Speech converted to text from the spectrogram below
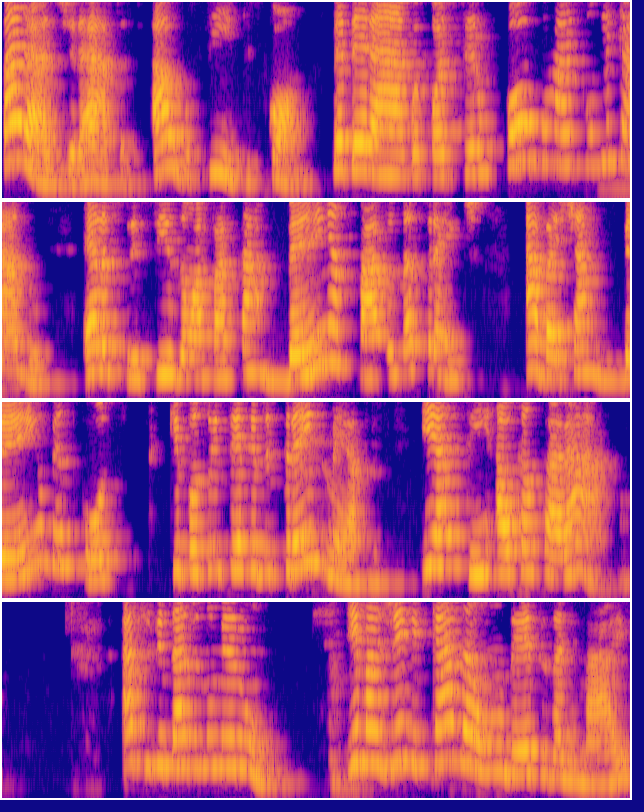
Para as girafas, algo simples como beber água pode ser um pouco mais complicado elas precisam afastar bem as patas da frente, abaixar bem o pescoço, que possui cerca de 3 metros, e assim alcançar a água. Atividade número 1. Um. Imagine cada um desses animais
